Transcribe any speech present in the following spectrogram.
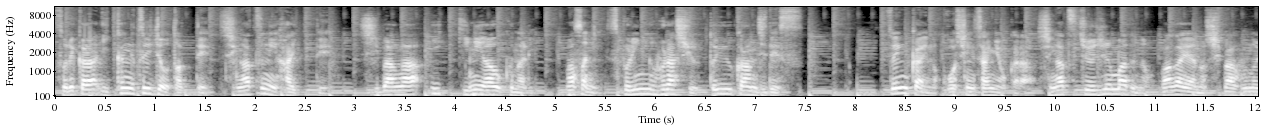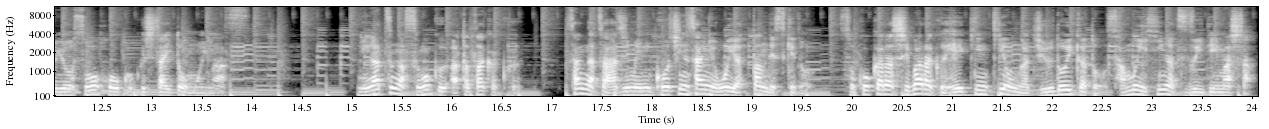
それから1ヶ月以上経って4月に入って芝が一気に青くなり、まさにスプリングフラッシュという感じです。前回の更新作業から4月中旬までの我が家の芝生の様子を報告したいと思います。2月がすごく暖かく3月初めに更新作業をやったんですけどそこからしばらく平均気温が10度以下と寒い日が続いていました。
